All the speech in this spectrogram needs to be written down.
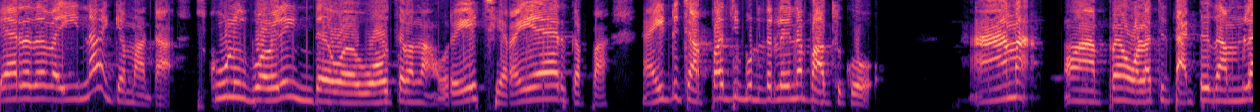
வேற ஏதாவது வைன்னா வைக்க மாட்டா. ஸ்கூலுக்கு போகவே இந்த ஓத்தலம் தான் ஒரே சிறையா இருக்கப்பா. நைட்டு சப்பாத்தி கொடுத்துடலன்னா பாத்துக்கோ. ஆமா. உன் அப்பா உழைச்சி தட்டுதாம்ல.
